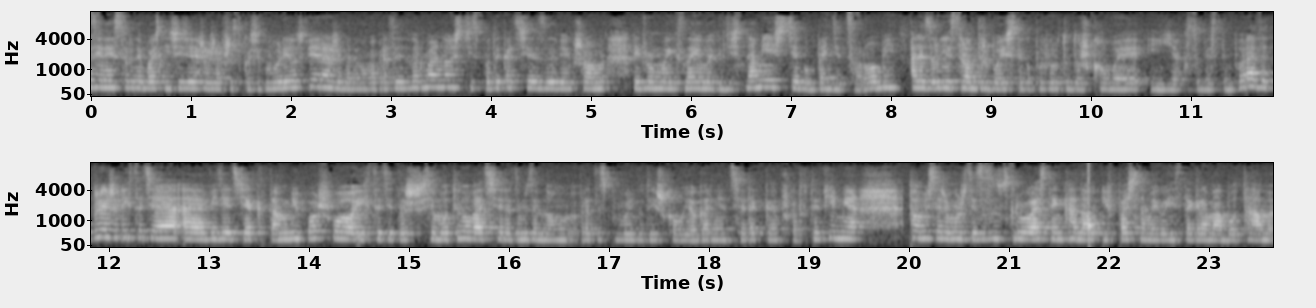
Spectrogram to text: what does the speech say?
z jednej strony właśnie się cieszę, że wszystko się powoli otwiera, że będę mogła wracać do normalności, spotykać się z większą liczbą moich znajomych gdzieś na mieście, bo będzie co robić, ale z drugiej strony też boję się tego powrotu do szkoły i jak sobie z tym poradzę. Jeżeli chcecie e, widzieć jak tam mi poszło i chcecie też się motywować razem ze mną wracać powoli do tej szkoły i ogarniać się tak jak na przykład w tym filmie, to myślę, że możecie zasubskrybować ten kanał i wpaść na mojego Instagrama, bo tam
